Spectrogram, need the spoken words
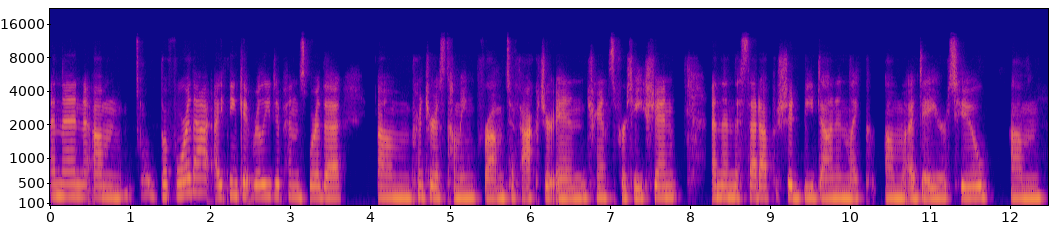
And then um, before that, I think it really depends where the um, printer is coming from to factor in transportation. And then the setup should be done in like um, a day or two. Um,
